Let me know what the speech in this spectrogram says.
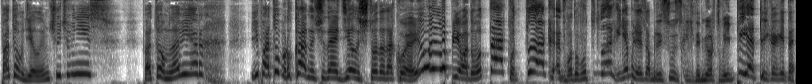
потом делаем чуть вниз, потом наверх, и потом рука начинает делать что-то такое. Вот, я потом вот так, вот так, потом вот так. Я понимаю, там рисуются какие-то мертвые петли, какая-то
